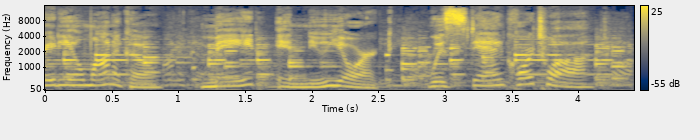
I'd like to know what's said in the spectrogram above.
Radio Monaco, made in New York, with Stan Courtois.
